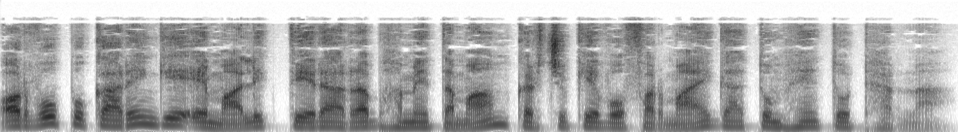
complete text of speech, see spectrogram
اور وہ پکاریں گے، اے مالک، تیرا رب ہمیں تمام کر چکے، وہ فرمائے گا، تمہیں تو ٹھہرنا۔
